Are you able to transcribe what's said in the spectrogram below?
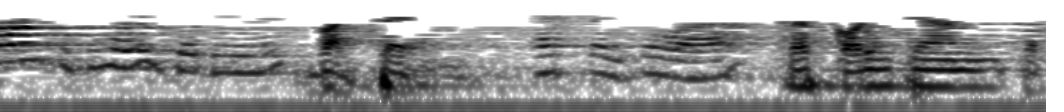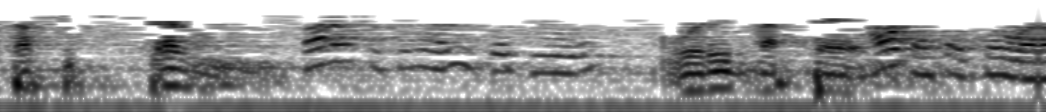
Kọ́ríńtì sínú orí ìkejì verse 10. ẹsẹ̀ ìfowà. First Corinthians chapter 6, 7. Kọ́ríńtì sínú orí ìkejì We read verse 10. àwọn kẹsẹ̀ ìfowà.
